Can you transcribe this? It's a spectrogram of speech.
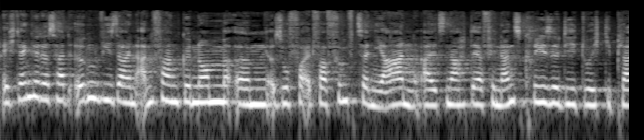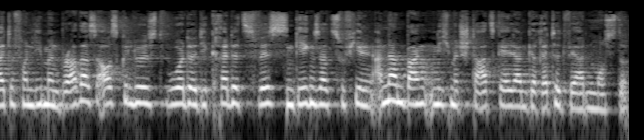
Ich denke, das hat irgendwie seinen Anfang genommen, ähm, so vor etwa 15 Jahren, als nach der Finanzkrise, die durch die Pleite von Lehman Brothers ausgelöst wurde, die Credit Suisse im Gegensatz zu vielen anderen Banken nicht mit Staatsgeldern gerettet werden musste.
